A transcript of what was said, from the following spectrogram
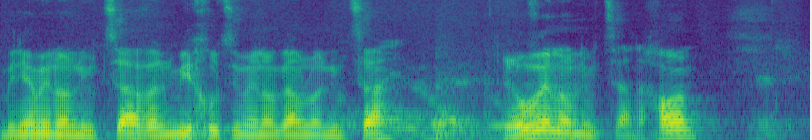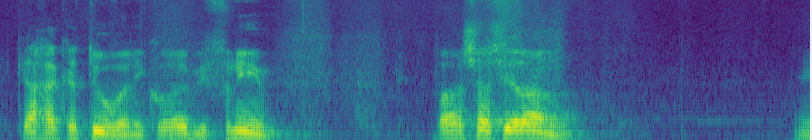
בנימין לא נמצא, אבל מי חוץ ממנו גם לא נמצא? ראובן לא נמצא, נכון? ככה כתוב, אני קורא בפנים, פרשה שלנו. אה,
